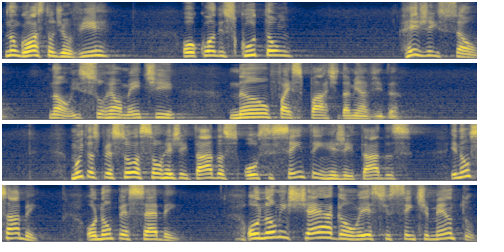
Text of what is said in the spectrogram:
não gostam de ouvir, ou quando escutam, rejeição. Não, isso realmente não faz parte da minha vida. Muitas pessoas são rejeitadas ou se sentem rejeitadas e não sabem, ou não percebem, ou não enxergam este sentimento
